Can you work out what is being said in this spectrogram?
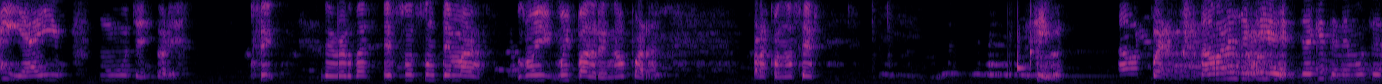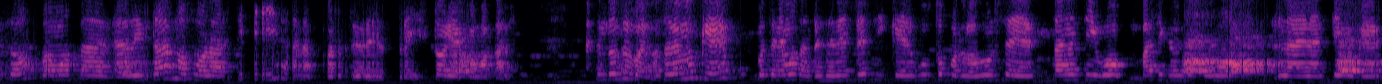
hay, hay mucha historia. Sí, de verdad. Eso es un tema pues, muy, muy padre, ¿no? Para, para conocer. Sí. Bueno, ahora ya que, ya que tenemos eso, vamos a adentrarnos ahora sí a la parte de la historia como tal. Entonces, bueno, sabemos que pues tenemos antecedentes y que el gusto por lo dulce es tan antiguo básicamente como la, el antiguo que es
